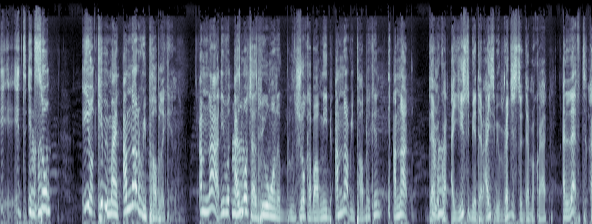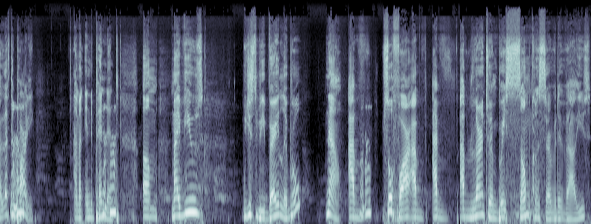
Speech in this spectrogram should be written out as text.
It, it it's so mm-hmm. you know. Keep in mind, I'm not a Republican. I'm not even mm-hmm. as much as people want to joke about me. I'm not Republican. I'm not Democrat. Uh-huh. I used to be a Dem- I used to be a registered Democrat. I left. I left the party. I'm an independent. Um, my views used to be very liberal. Now I've uh-huh. so far I've I've I've learned to embrace some conservative values.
